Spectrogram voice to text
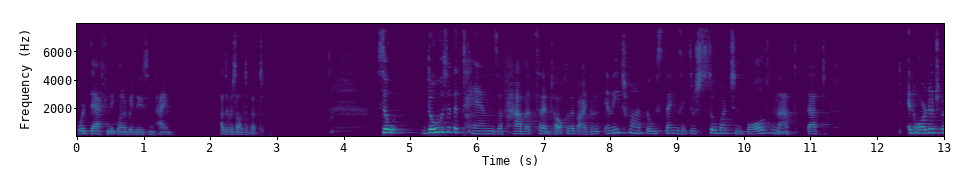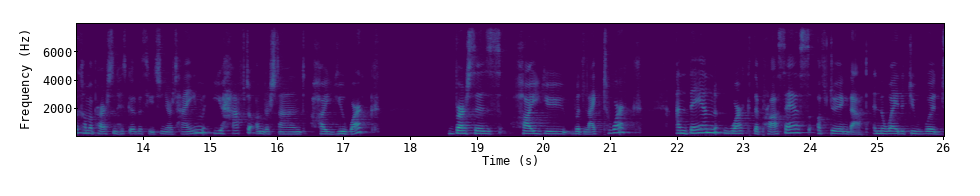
we're definitely going to be losing time as a result of it. So those are the tens of habits that I'm talking about. And in each one of those things, like there's so much involved in that that in order to become a person who's good with using your time, you have to understand how you work versus how you would like to work. And then work the process of doing that in the way that you would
